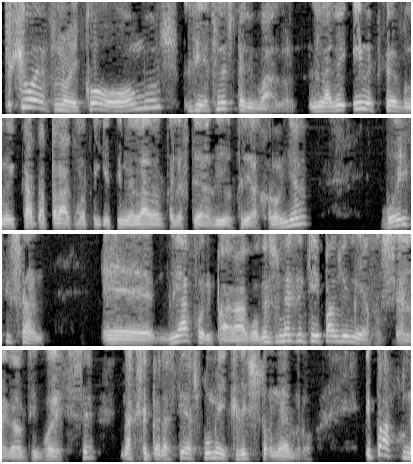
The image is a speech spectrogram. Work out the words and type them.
πιο ευνοϊκό όμως διεθνές περιβάλλον. Δηλαδή είναι πιο ευνοϊκά τα πράγματα για την Ελλάδα τα τελευταία δύο-τρία χρόνια. Βοήθησαν ε, διάφοροι παράγοντες, μέχρι και η πανδημία θα σας έλεγα ότι βοήθησε, να ξεπεραστεί ας πούμε η κρίση στον ευρώ. Υπάρχουν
